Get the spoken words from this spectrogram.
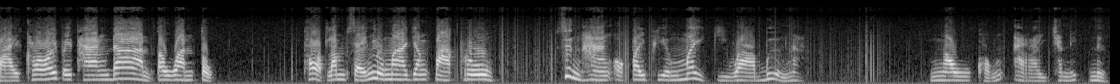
บ่ายคล้อยไปทางด้านตะวันตก ทอดลำแสงลงมายังปากโพรง ซึ่งห่างออกไปเพียงไม่กี่วาเบื้องหน้า เงาของอะไรชนิดหนึ่ง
